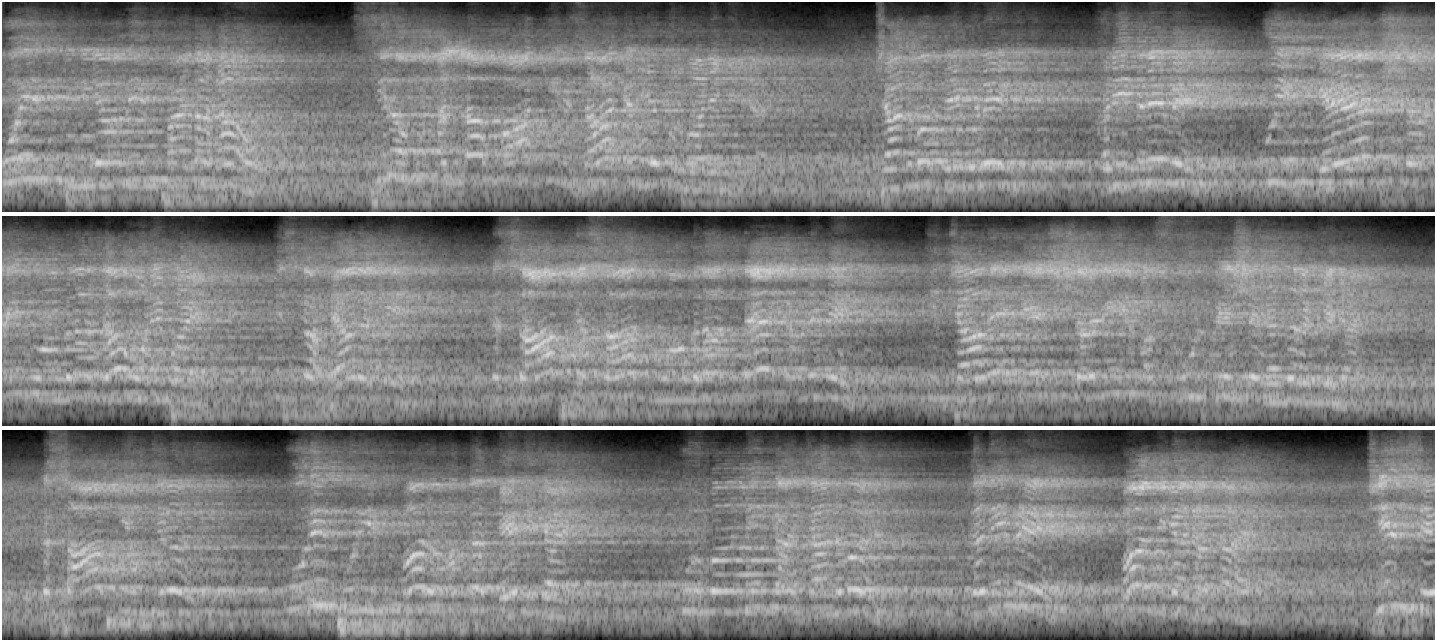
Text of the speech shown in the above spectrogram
कोई दुनियावी फ़ायदा ना हो, सिर्फ़ अल्लाह पाक की रजा के लिए कुर्बानी की जाए। जानवर देखने, खरीदने में कोई गैर शर्ती मामला ना होने पाए, इसका ख्याल रखें कसाब के साथ मामला तय करने में इजारे के शर्री असूल पेश नज़र रखे जाए। कसाब की उजरत पूरी पूरी बर वक्त दे दी जाए। कुर्बानी का जानवर गली में बाँध दिया जाता है, जिससे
